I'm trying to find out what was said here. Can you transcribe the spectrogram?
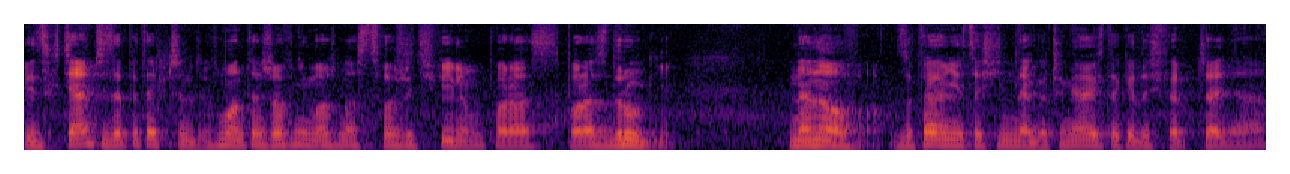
Więc chciałem Cię zapytać, czy w montażowni można stworzyć film po raz, po raz drugi, na nowo, zupełnie coś innego. Czy miałeś takie doświadczenia?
